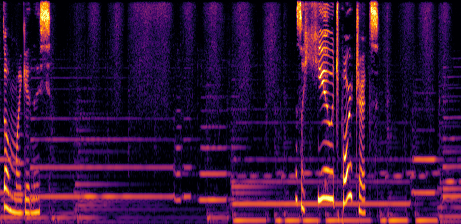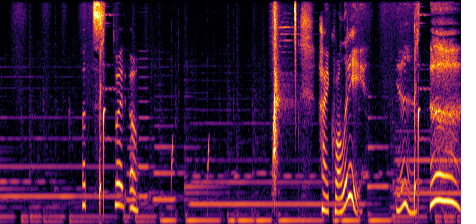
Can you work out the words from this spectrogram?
oh my goodness. Huge portrait. Let's do it. Oh. High quality. Yeah.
